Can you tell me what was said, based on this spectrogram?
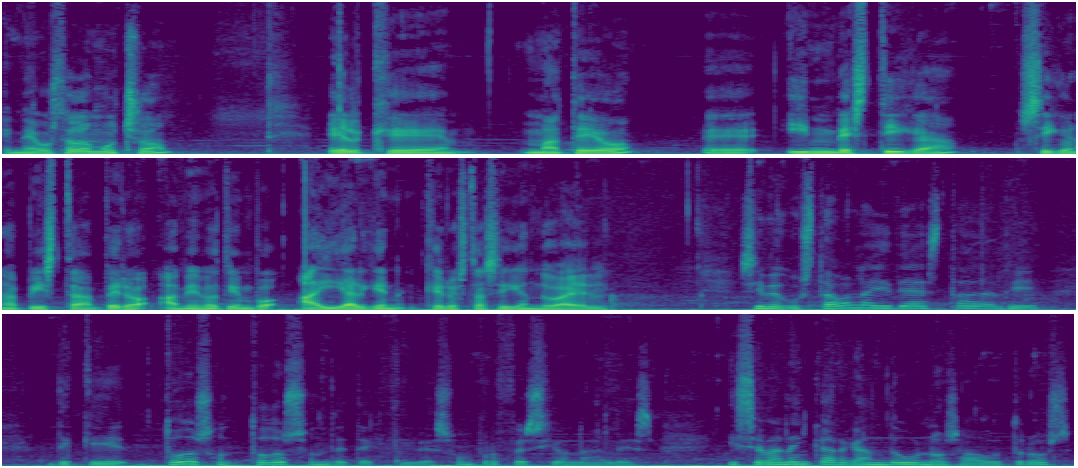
Eh, me ha gustado mucho el que Mateo eh, investiga, sigue una pista, pero al mismo tiempo hay alguien que lo está siguiendo a él. Sí, me gustaba la idea esta de, de que todos son, todos son detectives, son profesionales y se van encargando unos a otros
